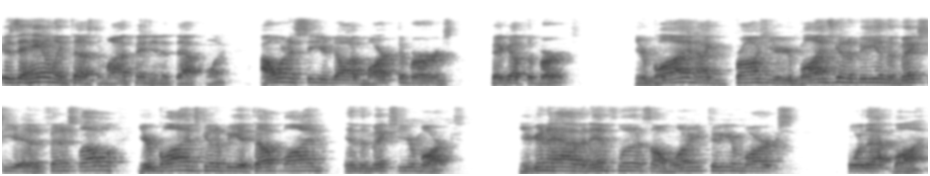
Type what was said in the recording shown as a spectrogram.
it's a handling test in my opinion at that point. I want to see your dog mark the birds, pick up the birds. Your blind, I promise you, your blind's going to be in the mix at a finish level. Your blind's going to be a tough blind in the mix of your marks. You're going to have an influence on one or two of your marks for that blind.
